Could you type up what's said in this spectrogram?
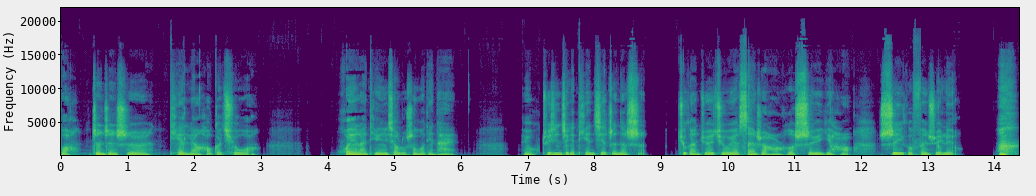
哇，真真是天凉好个秋啊！欢迎来听小鹿生活电台。哎呦，最近这个天气真的是，就感觉九月三十号和十月一号是一个分水岭啊。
